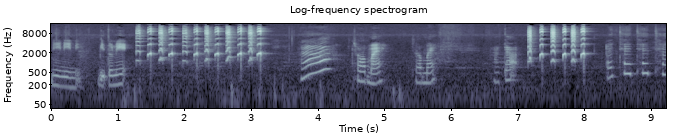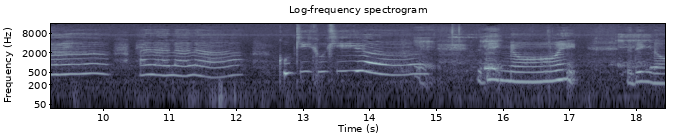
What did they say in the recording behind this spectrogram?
นี่นี่นี่บีตัวนี้ฮะชอบไหมชอบไหมแล้วก็อาทาทาทาอาลาลาลาคุกกี้คุกกี้อะเด็กน้อยเด็กน้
